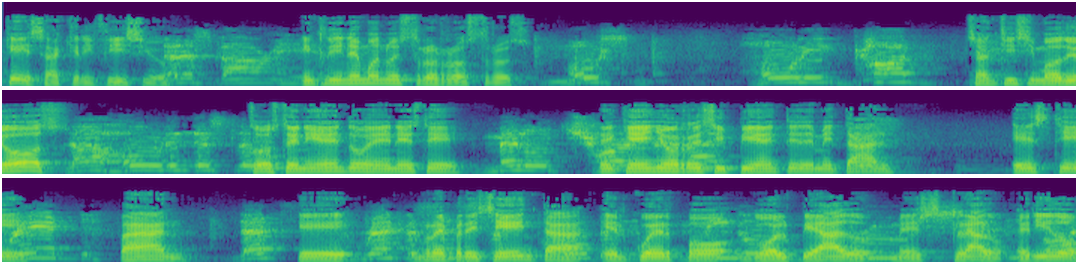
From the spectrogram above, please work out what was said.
¡Qué sacrificio! Inclinemos nuestros rostros. Santísimo Dios, sosteniendo en este pequeño recipiente de metal este pan que representa el cuerpo golpeado, mezclado, herido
